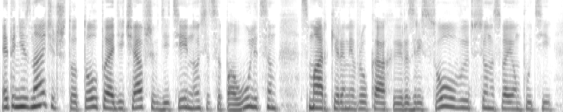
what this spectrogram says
Это не значит, что толпы одичавших детей носятся по улицам с маркерами в руках и разрисовывают все на своем пути —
